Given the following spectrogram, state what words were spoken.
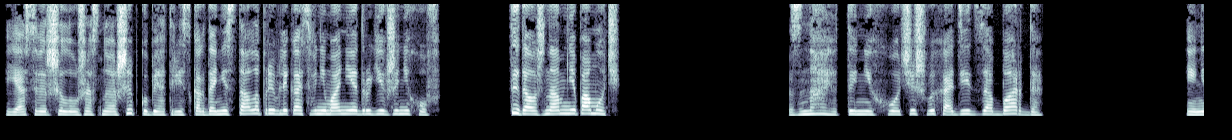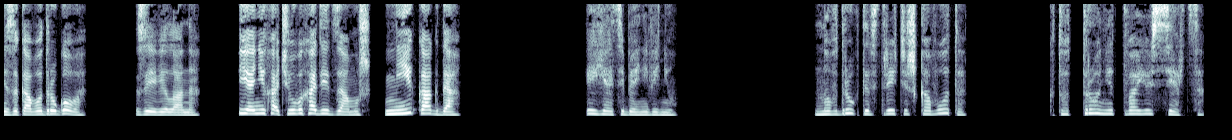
Я совершила ужасную ошибку, Беатрис, когда не стала привлекать внимание других женихов. Ты должна мне помочь. Знаю, ты не хочешь выходить за Барда, «И ни за кого другого», — заявила она. «Я не хочу выходить замуж. Никогда». «И я тебя не виню. Но вдруг ты встретишь кого-то, кто тронет твое сердце.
